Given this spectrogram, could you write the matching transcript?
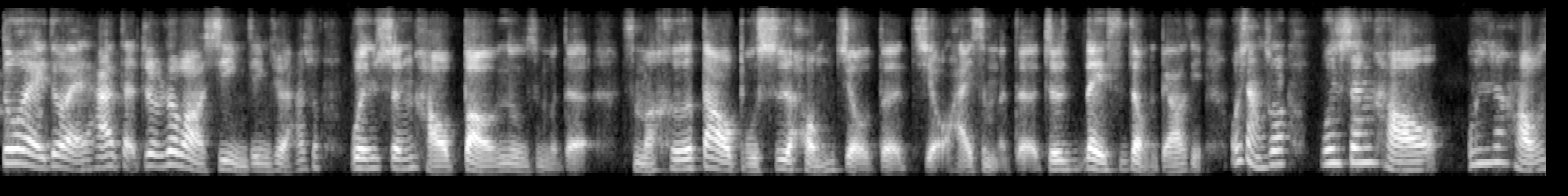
对对，他的就就把我吸引进去了。他说温升豪暴怒什么的，什么喝到不是红酒的酒还什么的，就是类似这种标题。我想说温升豪，温升豪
